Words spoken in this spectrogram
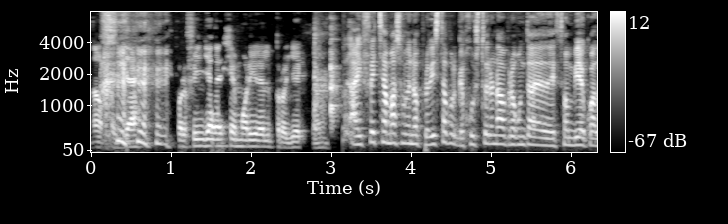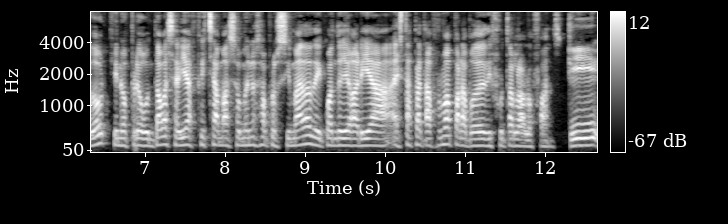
no, pues ya, por fin ya dejé morir el proyecto. ¿Hay fecha más o menos prevista? Porque justo era una pregunta de Zombie Ecuador que nos preguntaba si había fecha más o menos aproximada de cuándo llegaría a estas plataformas para poder disfrutarla a los fans. Sí,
